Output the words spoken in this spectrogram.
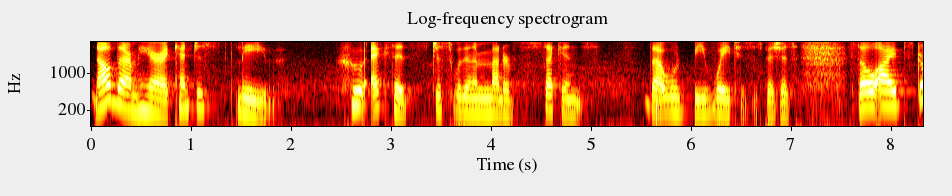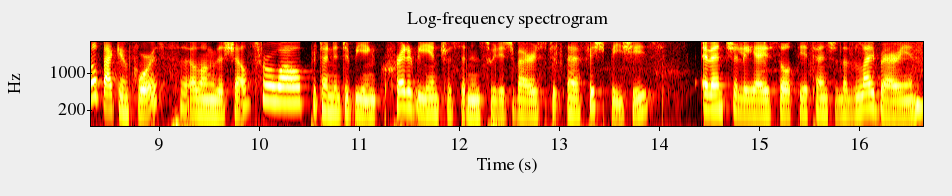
now that I'm here, I can't just leave. Who exits just within a matter of seconds? That would be way too suspicious. So I strolled back and forth along the shelves for a while, pretending to be incredibly interested in Swedish various uh, fish species. Eventually, I sought the attention of the librarian,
